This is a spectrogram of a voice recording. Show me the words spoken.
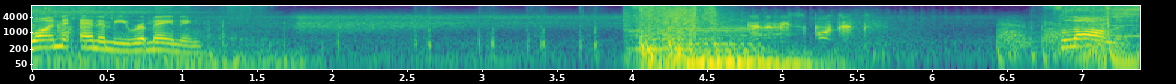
One enemy remaining. Enemy spotted. Flawless.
